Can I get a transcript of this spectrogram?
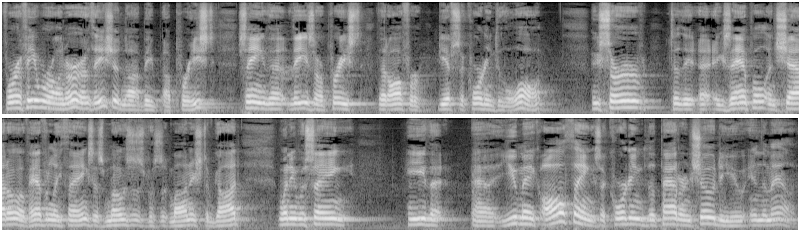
For if he were on earth, he should not be a priest, seeing that these are priests that offer gifts according to the law, who serve to the uh, example and shadow of heavenly things, as Moses was admonished of God when he was saying, He that uh, you make all things according to the pattern showed to you in the mount.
